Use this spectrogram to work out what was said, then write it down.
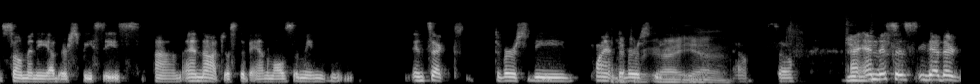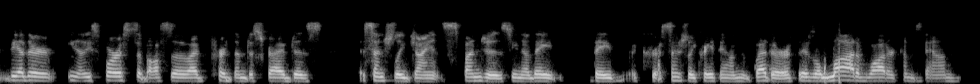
so many other species um, and not just of animals i mean insect diversity, plant diversity. Right. Yeah. so, you, and this is the other, the other, you know, these forests have also, I've heard them described as essentially giant sponges. You know, they, they essentially create their own weather. There's a lot of water comes down,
